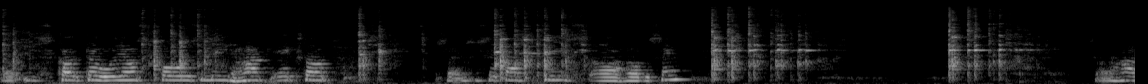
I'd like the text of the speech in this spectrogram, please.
Det er iskoldt derude, jeg har også prøvet sådan lige et hak ekstra op. Så jeg synes, jeg bare spise og hoppe i seng. Så jeg har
